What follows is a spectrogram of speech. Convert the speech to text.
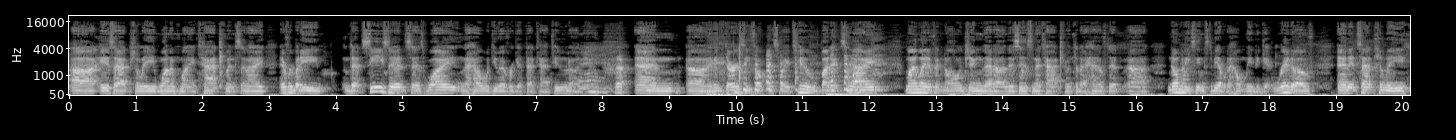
uh, is actually one of my attachments, and I everybody that sees it says, "Why the hell would you ever get that tattooed on you?" And uh, I think Darcy felt this way too, but it's my my way of acknowledging that uh, this is an attachment that I have that uh, nobody seems to be able to help me to get rid of, and it's actually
